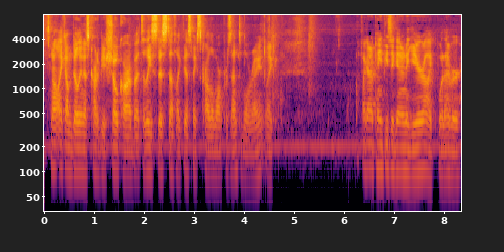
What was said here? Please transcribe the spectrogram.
it's not like I'm building this car to be a show car, but at least this stuff like this makes the car a little more presentable, right? Like, if I gotta paint these again in a year, like whatever.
